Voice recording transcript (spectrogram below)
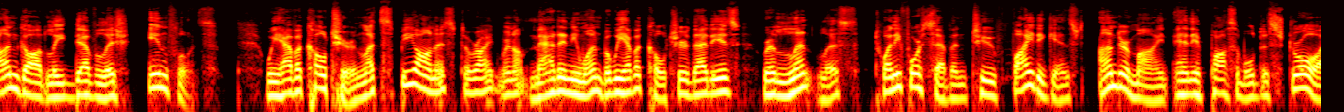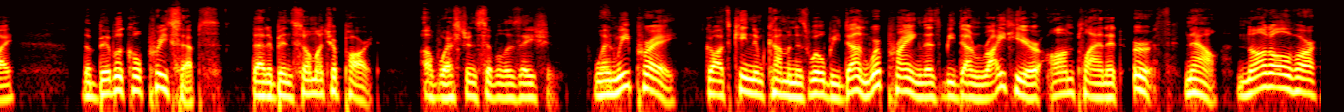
ungodly, devilish influence. We have a culture, and let's be honest, all right? We're not mad at anyone, but we have a culture that is relentless 24 7 to fight against, undermine, and if possible, destroy the biblical precepts that have been so much a part of Western civilization. When we pray, God's kingdom come and his will be done. We're praying that it be done right here on planet Earth. Now, not all of our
